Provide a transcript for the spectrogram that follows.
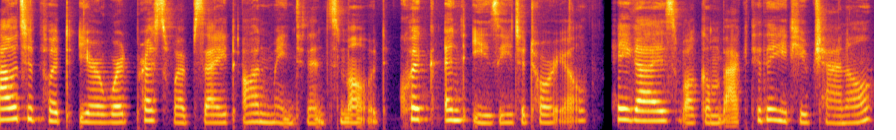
How to put your WordPress website on maintenance mode. Quick and easy tutorial. Hey guys, welcome back to the YouTube channel.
